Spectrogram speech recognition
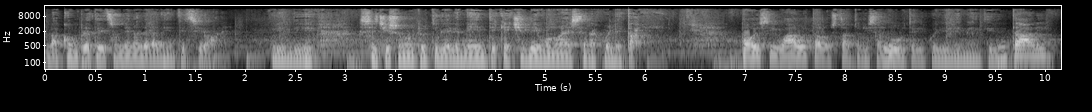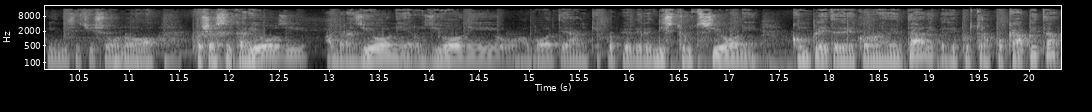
la completezza o meno della dentizione, quindi se ci sono tutti gli elementi che ci devono essere a quell'età poi si valuta lo stato di salute di quegli elementi dentali, quindi se ci sono processi cariosi, abrasioni, erosioni o a volte anche proprio delle distruzioni complete delle corone dentali, perché purtroppo capita.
